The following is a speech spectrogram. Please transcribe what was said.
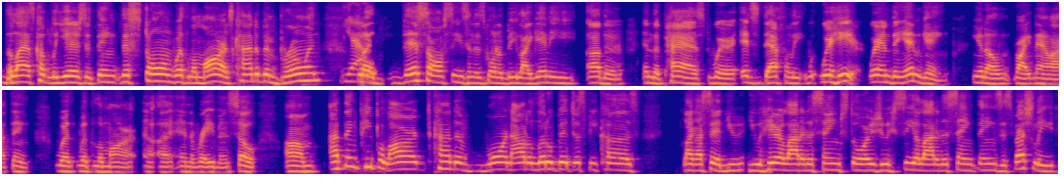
the last couple of years, the thing, this storm with Lamar has kind of been brewing. Yeah. But this offseason is going to be like any other in the past where it's definitely, we're here. We're in the end game, you know, right now, I think, with, with Lamar uh, uh and the Ravens. So um, I think people are kind of worn out a little bit just because, like I said, you you hear a lot of the same stories, you see a lot of the same things, especially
